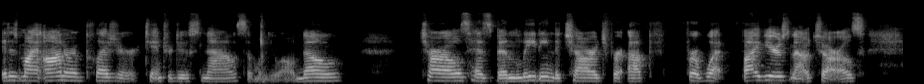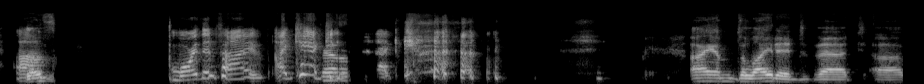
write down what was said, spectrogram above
It is my honor and pleasure to introduce now someone you all know. Charles has been leading the charge for UP for what, five years now, Charles. Um. More than five? I can't no. keep I am delighted that uh,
